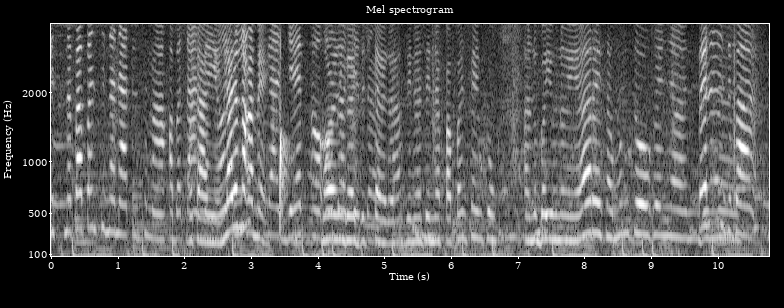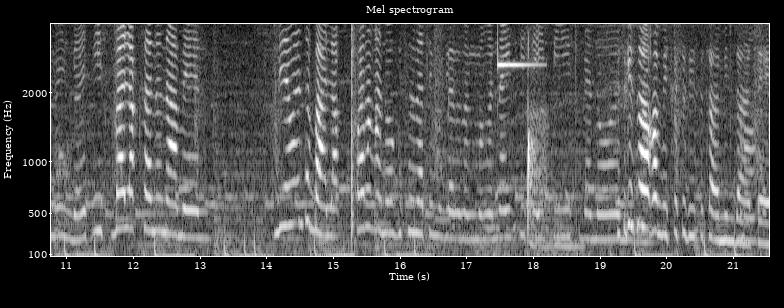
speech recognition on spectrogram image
is napapansin na natin sa mga kabataan Kabataan ngayon. Lalo na kami. Gadget. Oo, More gadget gadgets tayo talaga. kasi hindi natin napapansin kung ano ba yung nangyayari sa mundo, ganyan. Pero ganyan. di ba, ngayon guys, is balak sana namin. Hindi naman sa balak, parang ano, gusto natin maglaro ng mga 90s, 80s, ganon. Kasi guys nakakamiss kasi dito sa amin dati.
